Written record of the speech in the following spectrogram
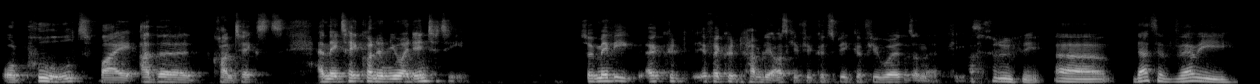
or pulled by other contexts and they take on a new identity. So maybe I could, if I could humbly ask if you could speak a few words on that, please. Absolutely. Uh, that's a very,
